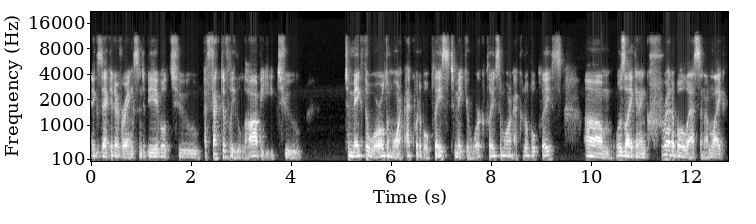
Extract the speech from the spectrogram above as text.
executive ranks and to be able to effectively lobby to to make the world a more equitable place, to make your workplace a more equitable place, um, was like an incredible lesson. I'm like,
